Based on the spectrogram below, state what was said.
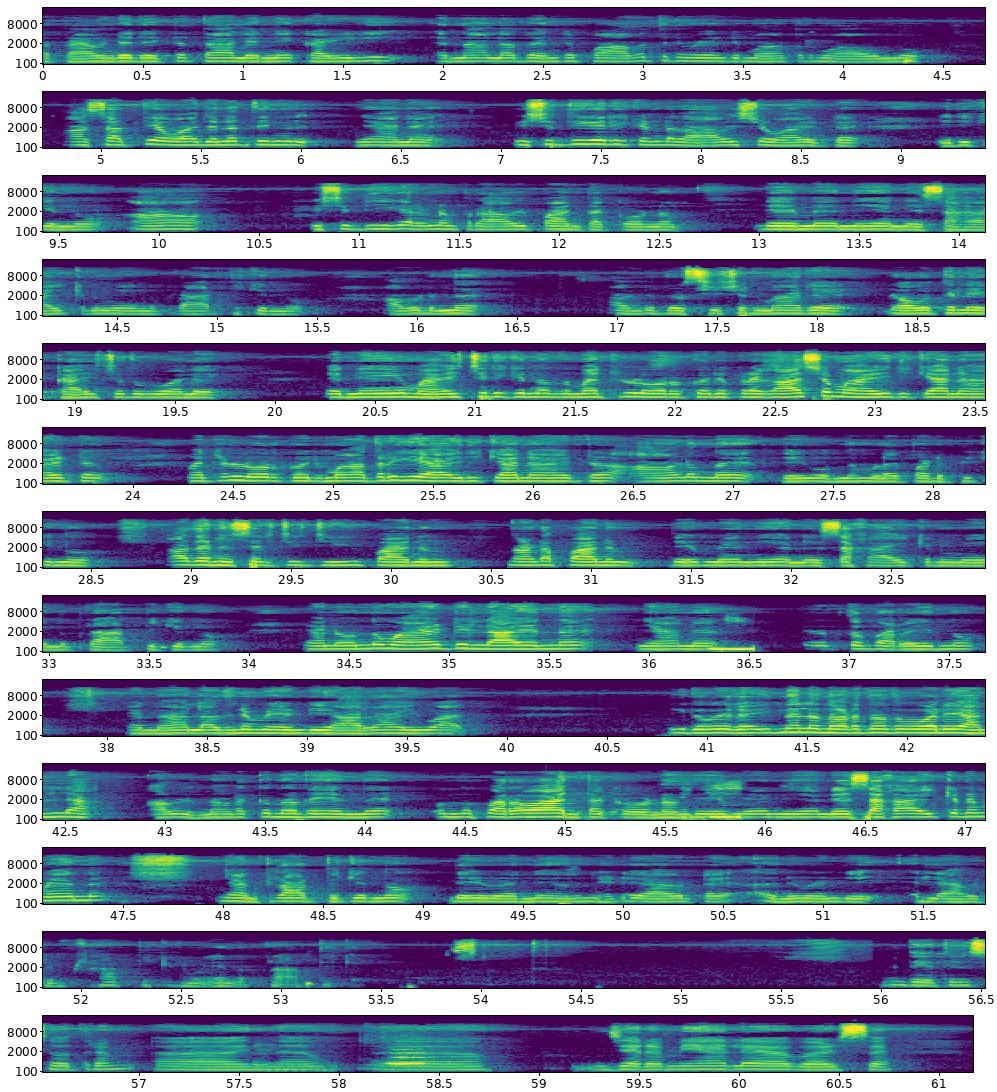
കർത്താവിന്റെ രക്തത്താൽ എന്നെ കഴുകി എന്നാൽ അത് എന്റെ പാപത്തിന് വേണ്ടി മാത്രമാവുന്നു. ആ സത്യവചനത്തിൽ ഞാൻ വിശുദ്ധീകരിക്കേണ്ടത് ആവശ്യമായിട്ട് ഇരിക്കുന്നു. ആ വിശുദ്ധീകരണം പ്രാപിപ്പാൻ തക്കവണ്ണം ദൈവമേ നീ എന്നെ സഹായിക്കണമേ എന്ന് പ്രാർത്ഥിക്കുന്നു. അവിടുന്ന് അവന്റെ ശിഷ്യന്മാരെ ലോകത്തിലേക്ക് അയച്ചതുപോലെ എന്നെയും അയച്ചിരിക്കുന്നത് മറ്റുള്ളവർക്കൊരു പ്രകാശമായിരിക്കാനായിട്ട് മറ്റുള്ളവർക്കൊരു മാതൃകയായിരിക്കാനായിട്ട് ആണെന്ന് ദൈവം നമ്മളെ പഠിപ്പിക്കുന്നു. അതനുസരിച്ച് ജീവിപ്പാനും നടപ്പാനും ദൈവമേ നീ എന്നെ സഹായിക്കണമേ എന്ന് പ്രാർത്ഥിക്കുന്നു. ഞാൻ ഒന്നുമായിട്ടില്ല എന്ന് ഞാൻ തീർത്ത് പറയുന്നു. എന്നാൽ അതിനു വേണ്ടി ആരായുവാൻ? ഇതുവരെ ഇന്നലെ നടന്നതുപോലെ അല്ല. അവൾ നടക്കുന്നത് എന്ന് ഒന്ന് പറവാൻ തക്കവണ്ണം ദൈവമേ നീ എന്നെ സഹായിക്കണമെന്ന് ഞാൻ പ്രാർത്ഥിക്കുന്നു. ദൈവം എന്നെ അതിനിടയാകട്ടെ. അതിനുവേണ്ടി എല്ലാവരും പ്രാർത്ഥിക്കുന്നു എന്ന് പ്രാർത്ഥിക്കുന്നു. ദൈവത്തിന് സ്തോത്രം. ഇന്ന് ജെറമിയാലെ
